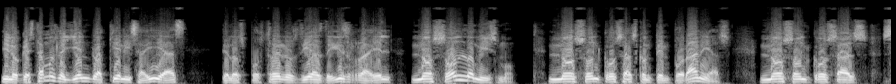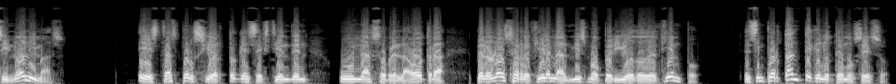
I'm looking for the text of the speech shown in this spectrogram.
y lo que estamos leyendo aquí en Isaías, de los postreros días de Israel, no son lo mismo, no son cosas contemporáneas, no son cosas sinónimas. Estas, por cierto, que se extienden una sobre la otra, pero no se refieren al mismo período de tiempo. Es importante que notemos eso.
